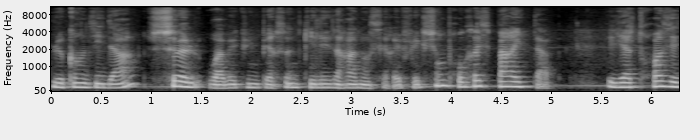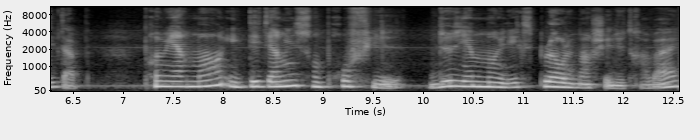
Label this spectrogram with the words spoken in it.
Le candidat, seul ou avec une personne qui l'aidera dans ses réflexions, progresse par étapes. Il y a trois étapes. Premièrement, il détermine son profil. Deuxièmement, il explore le marché du travail.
